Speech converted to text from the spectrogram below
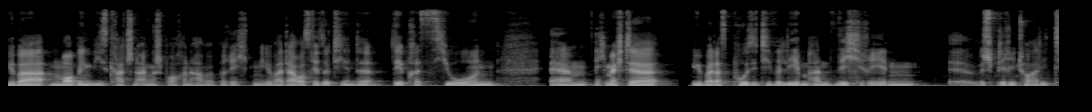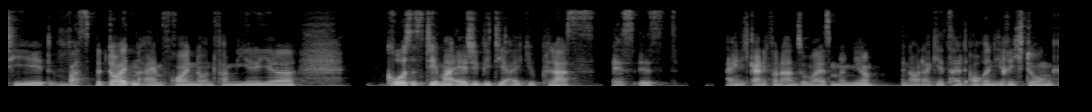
über Mobbing, wie ich es gerade schon angesprochen habe, berichten, über daraus resultierende Depression. Ähm, ich möchte über das positive Leben an sich reden, äh, Spiritualität, was bedeuten einem Freunde und Familie. Großes Thema LGBTIQ. Es ist eigentlich gar nicht von der Hand zu weisen bei mir. Genau, da geht es halt auch in die Richtung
